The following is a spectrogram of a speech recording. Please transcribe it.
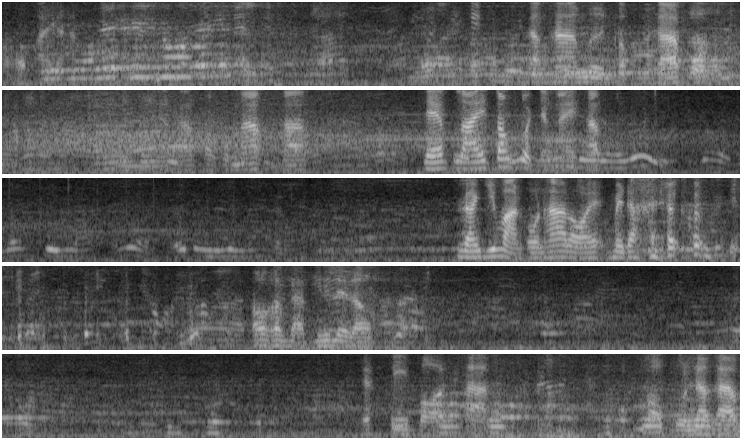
ขอไปนะครับทั้งห้าหมื่นขอบคุณครับผมยินดีนะครับ ขอบคุณมากครับ เซฟไลฟ์ต้องกดยังไงครับแบงค์ยิ้มหวานโอนห้าร้อยไม่ได้นะครับ เอากันแบบนี้เลยแล้ว FC บอสครับขอบคุณนะครับ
